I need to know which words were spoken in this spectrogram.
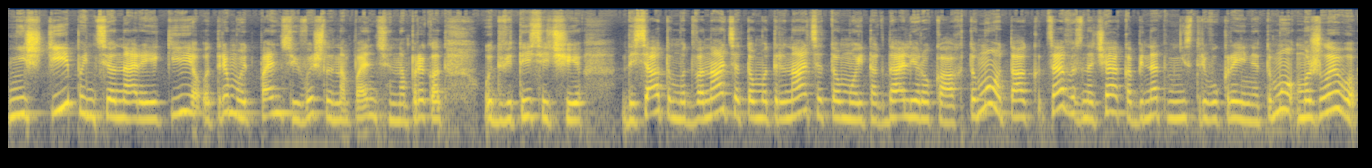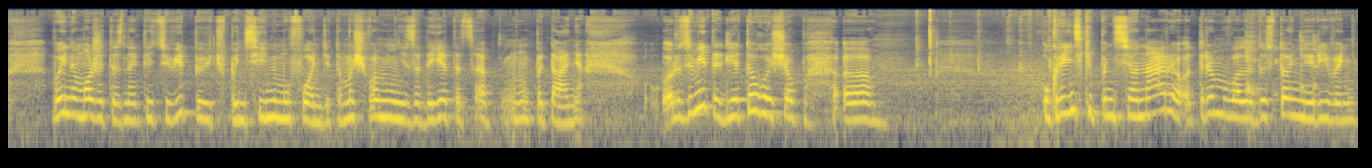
ніж ті пенсіонери, які отримують пенсію і вийшли на пенсію, наприклад, у 2010, 12, 13 і так далі роках. Тому так це визначає Кабінет міністрів України. Тому, можливо, ви не можете знайти цю відповідь в пенсійному фонді, тому що ви мені задаєте це питання. Розумієте, для того, щоб е, українські пенсіонери отримували достойний рівень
